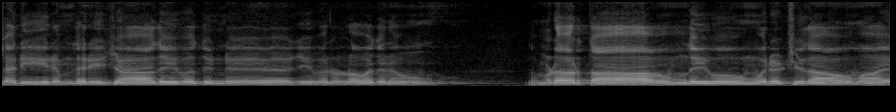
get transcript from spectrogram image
ശരീരം ധരിച്ച ദൈവത്തിന്റെ ജീവനുള്ള വചനവും നമ്മുടെ കർത്താവും ദൈവവും രക്ഷിതാവുമായ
